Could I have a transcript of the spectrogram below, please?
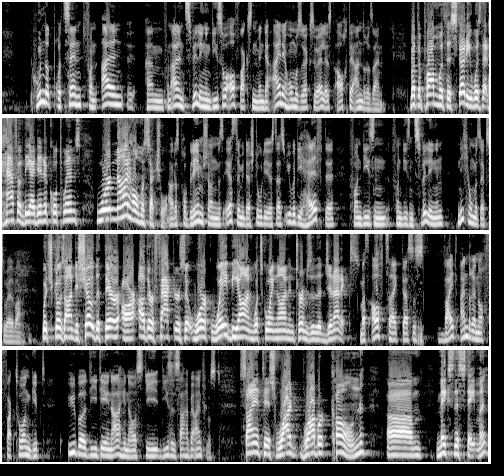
100 Prozent von allen, äh, ähm, von allen Zwillingen, die so aufwachsen, wenn der eine homosexuell ist, auch der andere sein. But the problem with this study was that half of the identical twins were not homosexual. Aber das Problem schon, das erste mit der Studie ist, dass über die Hälfte von diesen, von diesen Zwillingen nicht homosexuell war. Which goes on to show that there are other factors at work way beyond what's going on in terms of the genetics. Was aufzeigt, dass es weit andere noch Faktoren gibt über die DNA hinaus, die diese Sache beeinflusst. Scientist Robert Cohn um, makes this statement,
